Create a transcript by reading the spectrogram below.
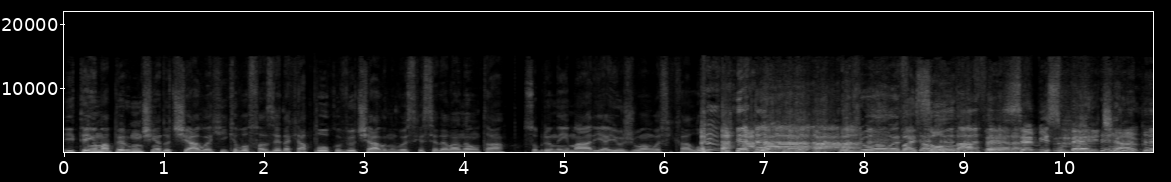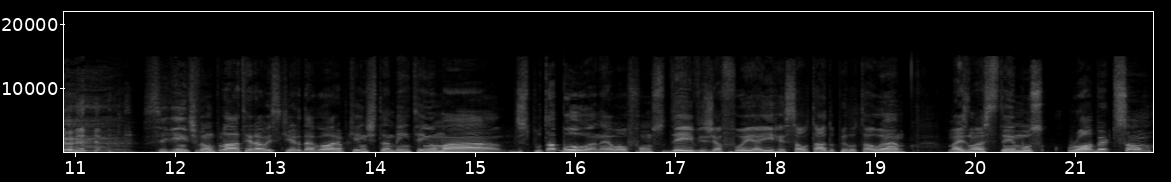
E tem uma perguntinha do Thiago aqui que eu vou fazer daqui a pouco, viu, Thiago? Não vou esquecer dela não, tá? Sobre o Neymar, e aí o João vai ficar louco. o João vai, Vai ficar soltar a fera. Você me espere, Thiago. Seguinte, vamos pra lateral esquerda agora, porque a gente também tem uma disputa boa, né? O Alfonso Davis já foi aí ressaltado pelo Tauan, mas nós temos Robertson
